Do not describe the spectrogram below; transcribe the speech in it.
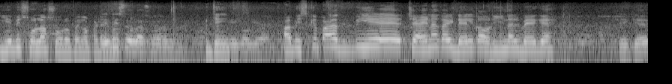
ये भी सोलह सौ रुपये का पड़ेगा। ये भी सोलह सौ रुपये जी। अब इसके पास भी ये चाइना का ही डेल का ओरिजिनल बैग है। ठीक है।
